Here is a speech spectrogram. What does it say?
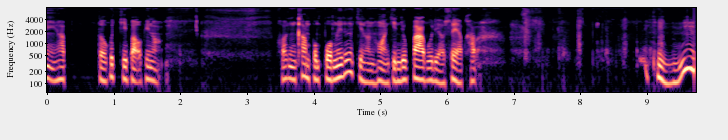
นี่ครับ ตัวกุจีเบาพี่น้อง ขอกินข้ามปมๆเลยเด้อ กินหอนๆกินยุปลาบูเดียวแสบครับ หือ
